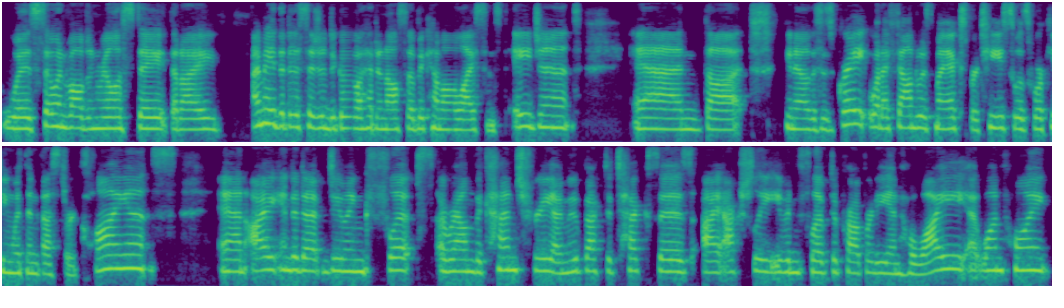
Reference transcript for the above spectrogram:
was so involved in real estate that I I made the decision to go ahead and also become a licensed agent and thought, you know, this is great. What I found was my expertise was working with investor clients. And I ended up doing flips around the country. I moved back to Texas. I actually even flipped a property in Hawaii at one point.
